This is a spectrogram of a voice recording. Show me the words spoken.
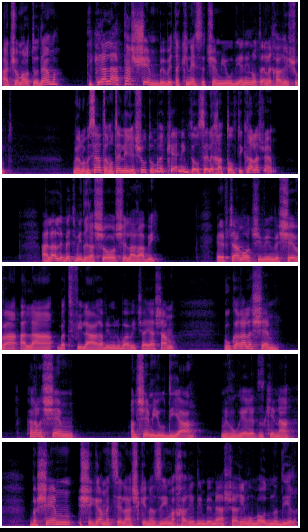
עד שהוא אמר לו, אתה יודע מה? תקרא לה אתה שם בבית הכנסת, שם יהודי, אני נותן לך רשות. אומר לו, בסדר, אתה נותן לי רשות? הוא אומר, כן, אם זה עושה לך טוב, תקרא לה שם. עלה לבית מדרשו של הרבי, 1977 עלה בתפילה, הרבי מלובביץ' היה שם, והוא קרא לה שם. קרא לה שם על שם יהודייה מבוגרת, זקנה, בשם שגם אצל האשכנזים החרדים במאה שערים הוא מאוד נדיר,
